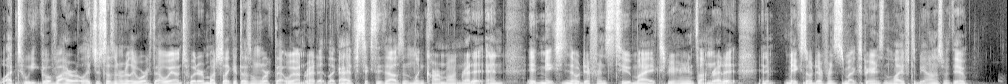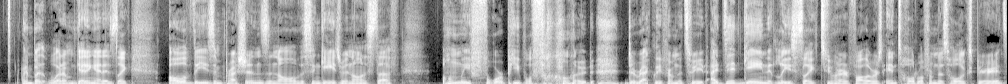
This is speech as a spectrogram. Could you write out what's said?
a tweet go viral. It just doesn't really work that way on Twitter, much like it doesn't work that way on Reddit. Like I have 60,000 link karma on Reddit and it makes no difference to my experience on Reddit and it makes no difference to my experience in life, to be honest with you. And but what I'm getting at is like all of these impressions and all this engagement and all this stuff only four people followed directly from the tweet. I did gain at least like 200 followers in total from this whole experience,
